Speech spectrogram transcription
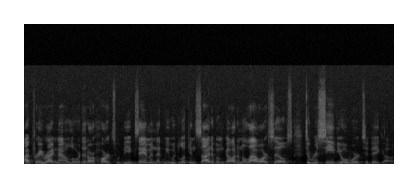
I pray right now, Lord, that our hearts would be examined, that we would look inside of them, God, and allow ourselves to receive your word today, God.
